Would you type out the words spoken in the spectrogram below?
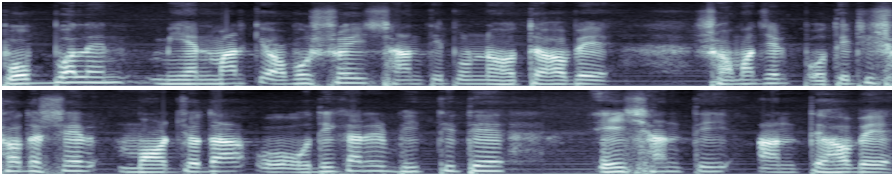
পোপ বলেন, মিয়ানমারকে অবশ্যই শান্তিপূর্ণ হতে হবে। সমাজের প্রতিটি সদস্যের মর্যাদা ও অধিকারের ভিত্তিতে এই শান্তি আনতে হবে।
